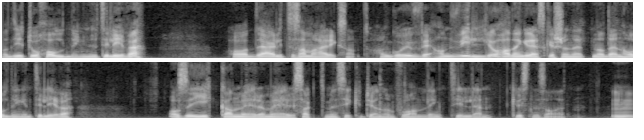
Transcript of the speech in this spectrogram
Og de to holdningene til livet. Og det er litt det samme her, ikke sant. Han, går jo han ville jo ha den greske skjønnheten og den holdningen til livet. Og så gikk han mer og mer sakte, men sikkert gjennom forvandling til den kristne sannheten. Mm.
